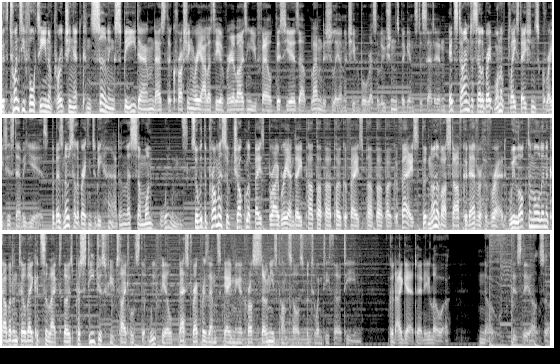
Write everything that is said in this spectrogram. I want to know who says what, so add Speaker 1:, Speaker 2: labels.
Speaker 1: With 2014 approaching at concerning speed, and as the crushing reality of realizing you failed this year's outlandishly unachievable resolutions begins to set in, it's time to celebrate one of PlayStation's greatest ever years. But there's no celebrating to be had unless someone wins. So, with the promise of chocolate based bribery and a pa pa pa poker face pa pa poker face that none of our staff could ever have read, we locked them all in a cupboard until they could select those prestigious few titles that we feel best represents gaming across Sony's consoles for 2013. Could I get any lower? No, is the answer.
